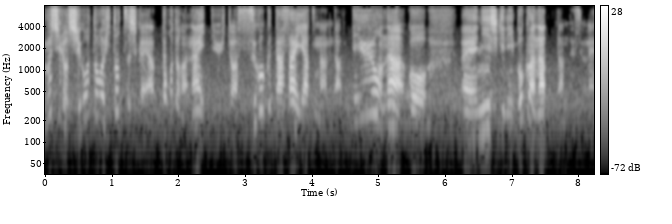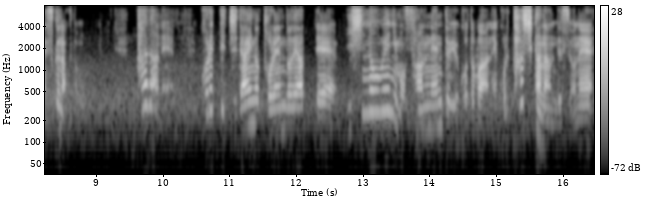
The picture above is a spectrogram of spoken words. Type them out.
むしろ仕事を1つしかやったことがないっていう人はすごくダサいやつなんだっていうようなこう、えー、認識に僕はなったんですよね、少なくとも。ただね、これって時代のトレンドであって、石の上にも3年という言葉はね、これ確かなんですよね。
